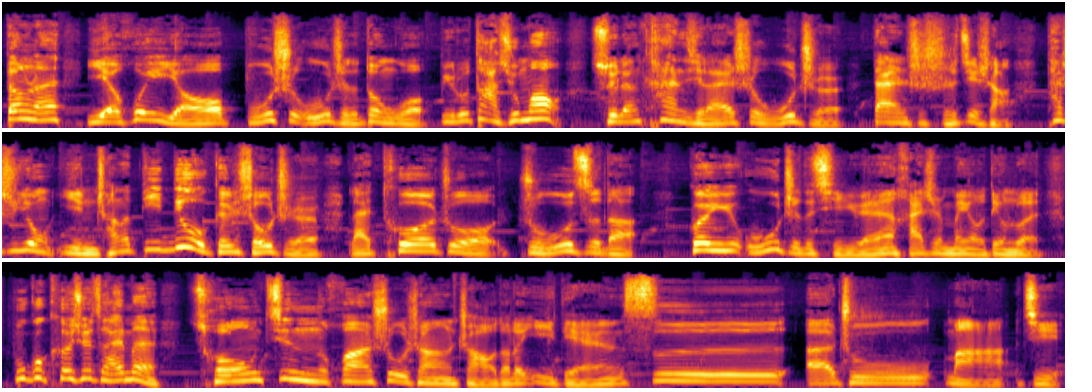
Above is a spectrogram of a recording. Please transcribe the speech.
当然，也会有不是五指的动物，比如大熊猫，虽然看起来是五指，但是实际上它是用隐藏的第六根手指来托住竹子的。关于五指的起源还是没有定论。不过，科学宅们从进化树上找到了一点丝呃蛛马迹：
